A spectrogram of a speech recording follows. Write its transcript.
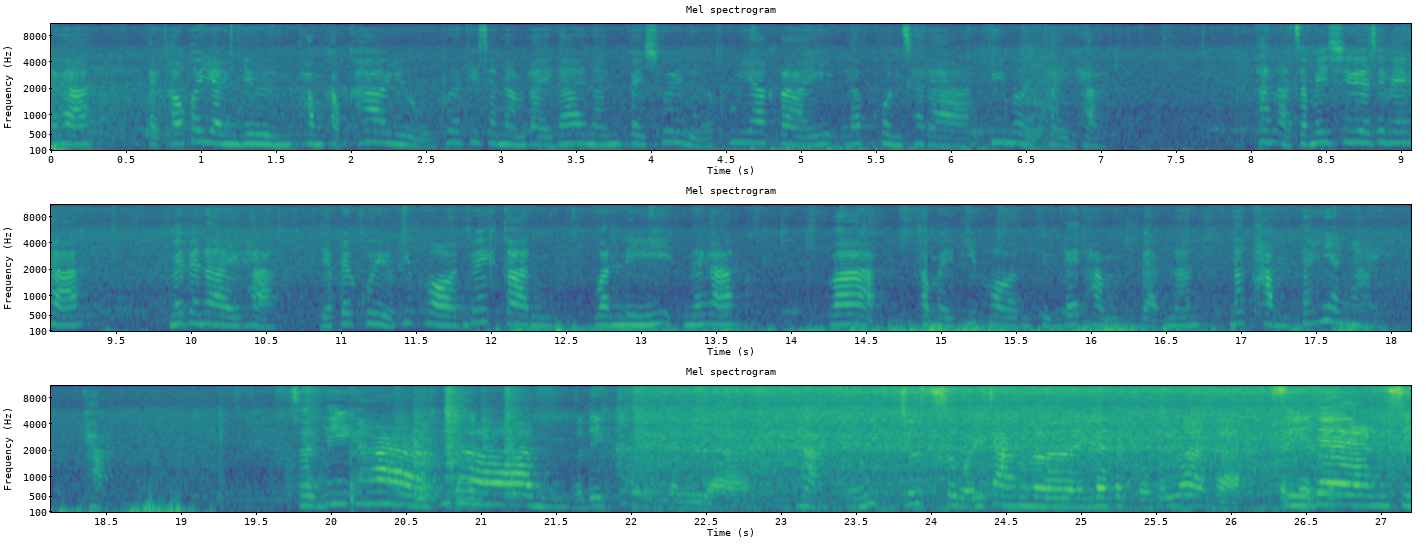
นะคะ แต่เขาก็ยังยืนทำกับข้าวอยู่ เพื่อที่จะนำรายได้นั้นไปช่วยเหลือผู้ยากไร้และคนชราที่เมืองไทยค่ะ ท่านอาจจะไม่เชื่อใช่ไหมคะ ไม่เป็นไรค่ะ เดี๋ยวไปคุยกับพี่พรด้วยกันวันนี้นะคะ ว่าทำไมพี่พรถึงได้ทำแบบนั้นและทำได้ยังไงค่ะ สวัสดีค่ะพี่พรสวัสดีค่ะคุณกัลยาค่ะอุ๊ยชุดสวยจังเลยขอบคุณมากค่ะสีแดงสี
